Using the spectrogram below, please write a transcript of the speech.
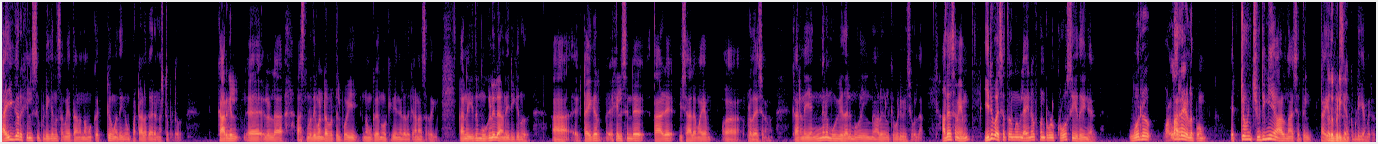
ടൈഗർ ഹിൽസ് പിടിക്കുന്ന സമയത്താണ് നമുക്ക് ഏറ്റവും അധികം പട്ടാളക്കാരെ നഷ്ടപ്പെട്ടത്. കാർഗിലുള്ള ആ സ്മൃതി മണ്ഡപത്തിൽ പോയി നമുക്ക് നോക്കിക്കഴിഞ്ഞാൽ അത് കാണാൻ സാധിക്കും. കാരണം ഇത് മുകളിലാണ് ഇരിക്കുന്നത്. ടൈഗർ ഹിൽസിന്റെ താഴെ വിശാലമായ പ്രദേശമാണ്. കാരണം എങ്ങനെ മൂവ് ചെയ്താലും മുകളിൽ നിന്ന് ആളുകൾക്ക് വെടിവെച്ച് കൊല്ലാം. അതേസമയം ഇരുവശത്തു നിന്നും ലൈൻ ഓഫ് കൺട്രോൾ ക്രോസ് ചെയ്ത് കഴിഞ്ഞാൽ ഒരു വളരെ എളുപ്പം ഏറ്റവും ചുരുങ്ങിയ ആൾനാശത്തിൽ ടൈഗർ പിടിക്കാൻ പറ്റും.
